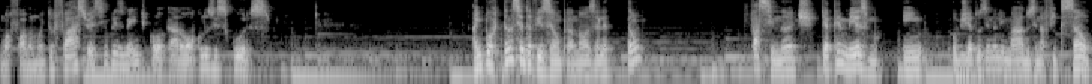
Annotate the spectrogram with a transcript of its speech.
uma forma muito fácil é simplesmente colocar óculos escuros. A importância da visão para nós é tão fascinante que até mesmo em objetos inanimados e na ficção,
